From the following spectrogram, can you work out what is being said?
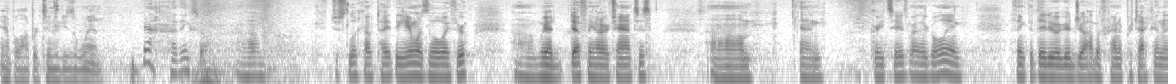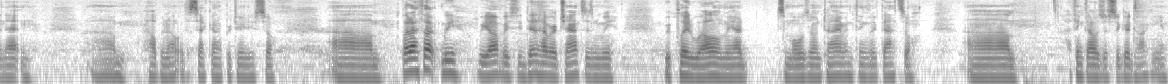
ample opportunities to win? Yeah, I think so. Um, just look how tight the game was the whole way through. Um, we had definitely had our chances, um, and great saves by their goalie. And I think that they do a good job of kind of protecting the net and um, helping out with the second opportunity. So, um, but I thought we, we obviously did have our chances, and we, we played well, and we had some ozone time and things like that. So, um, I think that was just a good hockey game.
